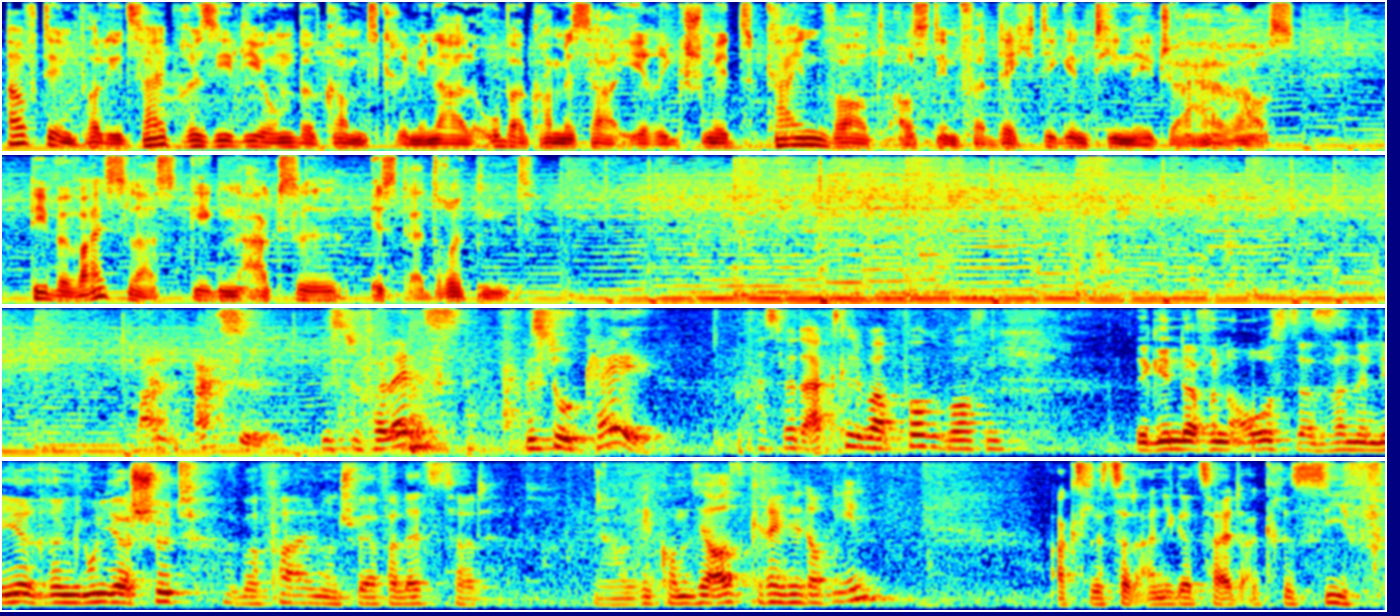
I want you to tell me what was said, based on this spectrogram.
Auf dem Polizeipräsidium bekommt Kriminaloberkommissar Erik Schmidt kein Wort aus dem verdächtigen Teenager heraus. Die Beweislast gegen Axel ist erdrückend. Mann, Axel, bist du verletzt? Bist du okay? Was wird Axel überhaupt vorgeworfen? Wir gehen davon aus, dass seine Lehrerin Julia Schütt überfallen und schwer verletzt hat. Ja, und wie kommen Sie ausgerechnet auf ihn? Axel ist seit einiger Zeit aggressiv.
